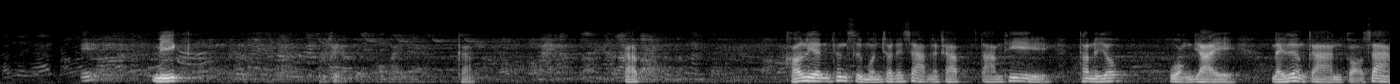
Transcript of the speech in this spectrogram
แป๊บนึงครับเอ๊ะมีโอเคครับ ครับ ขอเรียนท่านสื่อมวลชนให้ทราบนะครับ ตามที่ท่านนายกห่วงใยในเรื่องการก่อสร้าง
